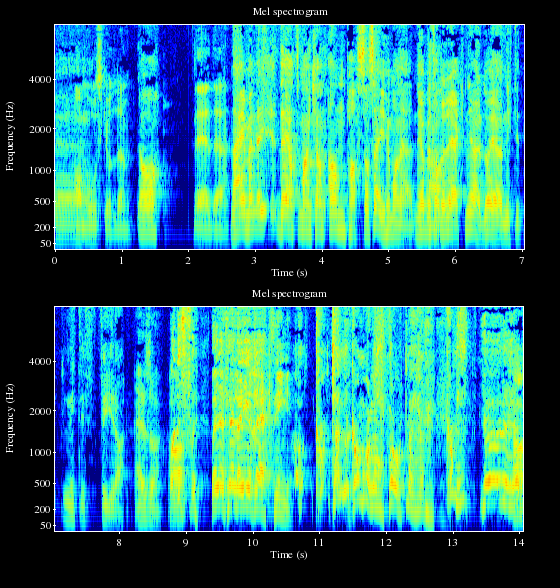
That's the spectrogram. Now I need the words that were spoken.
eh, Av med oskulden. ja, Det är det. nej men det är att man kan anpassa sig hur man är. När jag betalar räkningar, då är jag 90, 94. Är det så? Vad, är det för, vad är det för jävla inräkning? Kan du komma och läsa åt mig? Kom hit! Gör det! Ja.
